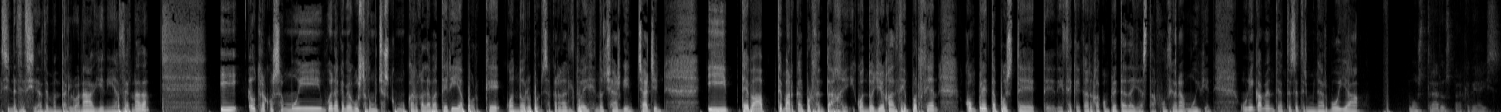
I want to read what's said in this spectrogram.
sin necesidad de mandarlo a nadie ni hacer nada. Y otra cosa muy buena que me ha gustado mucho es cómo carga la batería, porque cuando lo pones a cargar te va diciendo charging, charging y te va, te marca el porcentaje. Y cuando llega al 100% completa, pues te, te dice que carga completada y ya está. Funciona muy bien. Únicamente antes de terminar voy a mostraros para que veáis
